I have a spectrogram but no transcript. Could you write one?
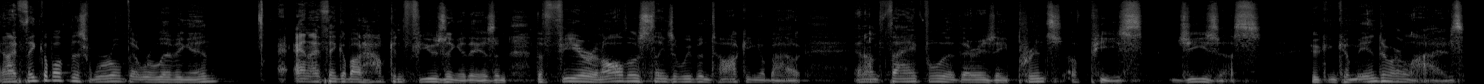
And I think about this world that we're living in, and I think about how confusing it is, and the fear, and all those things that we've been talking about. And I'm thankful that there is a Prince of Peace, Jesus, who can come into our lives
